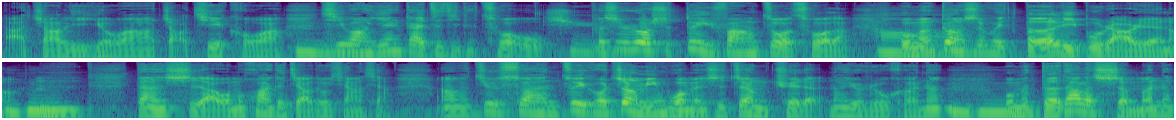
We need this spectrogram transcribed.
啊找理由啊，找借口啊，嗯、希望掩盖自己的错误。是。可是若是对方做错了，哦、我们更是会得理不饶人哦。嗯，嗯。但是啊，我们换个角度想想啊，就算最后证明我们是正确的，那又如何呢？嗯、我们得到了什么呢？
